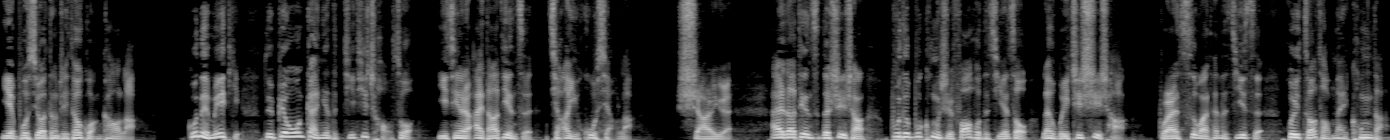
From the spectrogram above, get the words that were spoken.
也不需要登这条广告了。国内媒体对标王概念的集体炒作，已经让爱达电子家喻户晓了。十二月，爱达电子的市场不得不控制发货的节奏来维持市场，不然四万台的机子会早早卖空的。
